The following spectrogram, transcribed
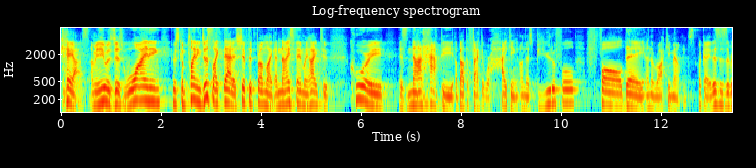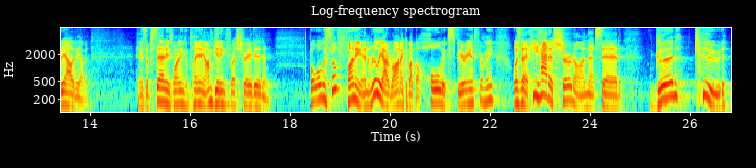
chaos. I mean, he was just whining, he was complaining just like that. It shifted from like a nice family hike to Corey is not happy about the fact that we're hiking on this beautiful fall day in the Rocky Mountains. Okay, this is the reality of it. And he's upset, and he's whining, complaining. I'm getting frustrated. And but what was so funny and really ironic about the whole experience for me was that he had a shirt on that said, Good tude,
